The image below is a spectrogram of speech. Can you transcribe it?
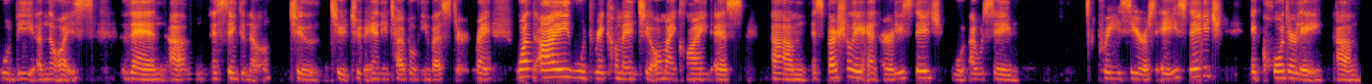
would be a noise than um, a signal to, to, to any type of investor, right? What I would recommend to all my clients is, um, especially an early stage, I would say pre-series A stage, a quarterly, um,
